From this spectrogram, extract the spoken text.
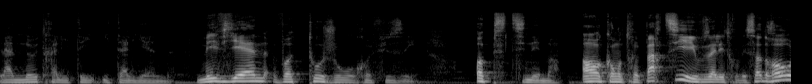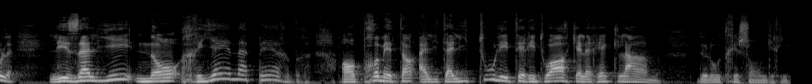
la neutralité italienne. Mais Vienne va toujours refuser, obstinément. En contrepartie, et vous allez trouver ça drôle, les Alliés n'ont rien à perdre en promettant à l'Italie tous les territoires qu'elle réclame de l'Autriche-Hongrie.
